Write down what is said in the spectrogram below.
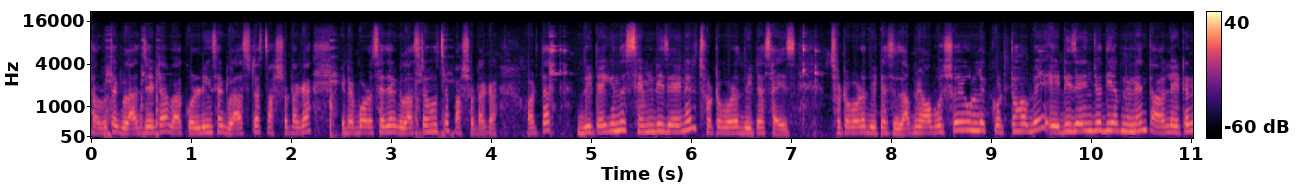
সর্বতে গ্লাস যেটা বা কোল্ড ড্রিঙ্কসের গ্লাসটা চারশো টাকা, এটা বড় সাইজের গ্লাসটা হচ্ছে পাঁচশো টাকা। অর্থাৎ দুইটাই কিন্তু সেম ডিজাইনের ছোট বড় দুইটা সাইজ ছোট বড় দুইটা সাইজ আপনি অবশ্যই উল্লেখ করতে হবে, এই ডিজাইন যদি আপনি নেন, তাহলে এটার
